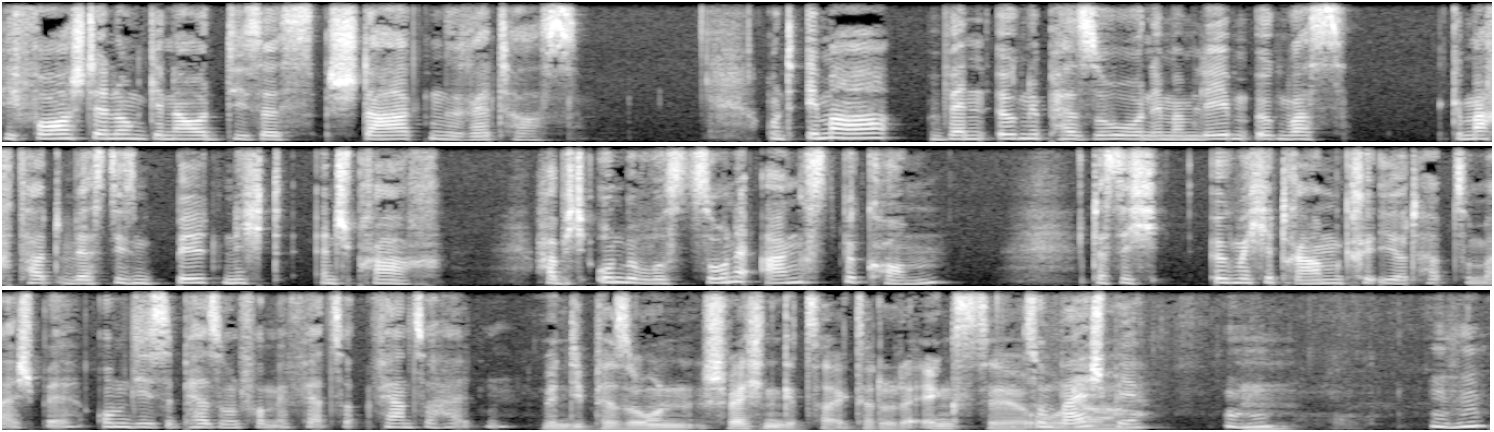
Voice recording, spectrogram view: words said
Die Vorstellung genau dieses starken Retters. Und immer, wenn irgendeine Person in meinem Leben irgendwas gemacht hat, wer es diesem Bild nicht entsprach, habe ich unbewusst so eine Angst bekommen, dass ich irgendwelche Dramen kreiert habe, zum Beispiel, um diese Person von mir fernzu- fernzuhalten. Wenn die Person Schwächen gezeigt hat oder Ängste Zum oder Beispiel. Mhm. Mhm.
